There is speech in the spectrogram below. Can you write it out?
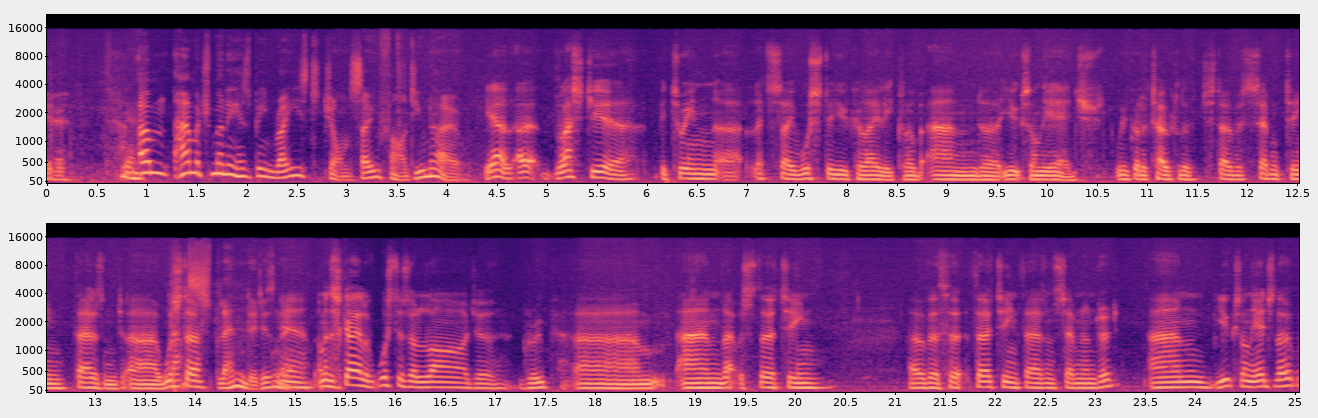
Yeah. yeah. Um, how much money has been raised, John, so far? Do you know? Yeah, uh, last year between uh, let's say Worcester Ukulele Club and uh, Ukes on the Edge, we've got a total of just over seventeen thousand. Uh, Worcester, That's splendid, isn't it? yeah, I mean the scale of Worcester's a larger group, um, and that was thirteen over th- thirteen thousand seven hundred, and Ukes on the Edge though,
